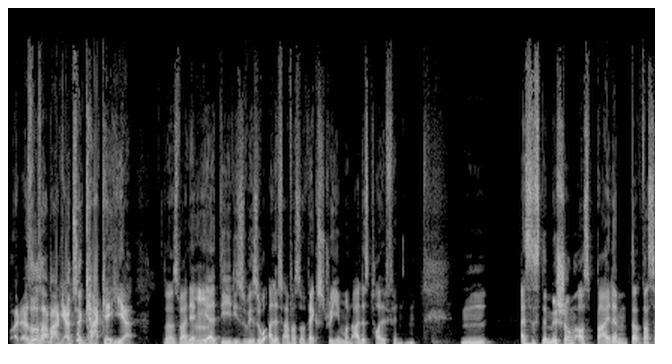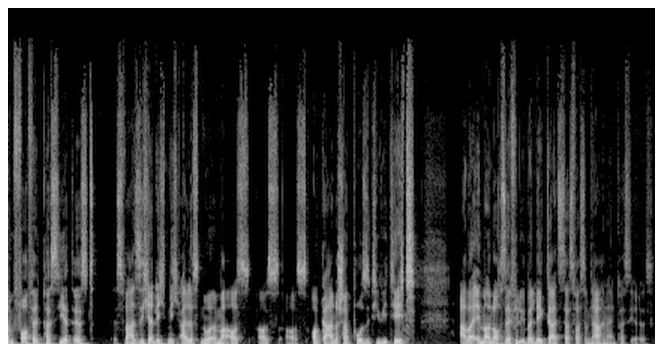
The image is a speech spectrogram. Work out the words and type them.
oh, das ist aber ganz schön kacke hier. Sondern es waren ja Mhm. eher die, die sowieso alles einfach so wegstreamen und alles toll finden. Hm, es ist eine Mischung aus beidem, was im Vorfeld passiert ist. Es war sicherlich nicht alles nur immer aus, aus, aus organischer Positivität, aber immer noch sehr viel überlegter als das, was im Nachhinein passiert ist.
